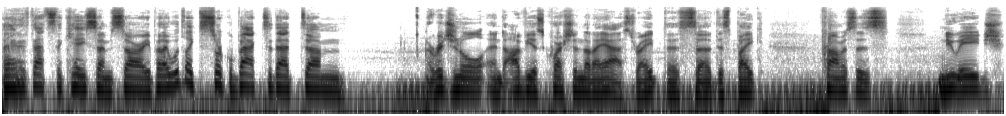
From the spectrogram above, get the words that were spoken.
And if that's the case, I'm sorry. But I would like to circle back to that um, original and obvious question that I asked, right? This, uh, this bike promises new age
